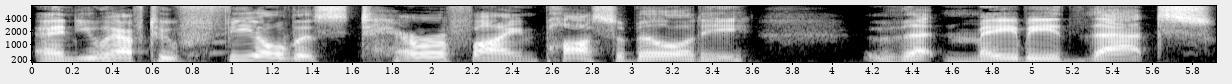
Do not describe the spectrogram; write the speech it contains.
And you have to feel this terrifying possibility that maybe that's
